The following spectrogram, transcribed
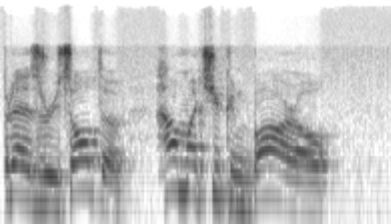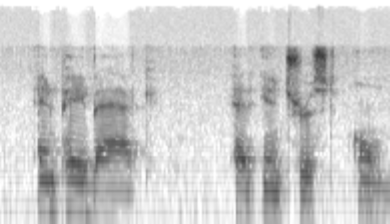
but as a result of how much you can borrow and pay back at interest only.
